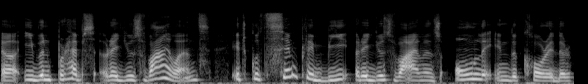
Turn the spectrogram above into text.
uh, even perhaps reduce violence. It could simply be reduce violence only in the corridor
